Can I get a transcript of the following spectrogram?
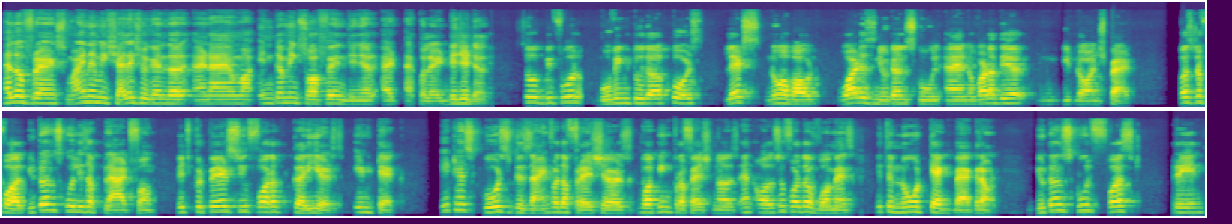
Hello friends, my name is Shailesh and I am an incoming software engineer at Acolyte Digital. So before moving to the course, let's know about what is Newton School and what are their launch pad. First of all, Newton School is a platform which prepares you for careers in tech. It has courses designed for the freshers, working professionals and also for the women with no tech background. Newton School first trains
